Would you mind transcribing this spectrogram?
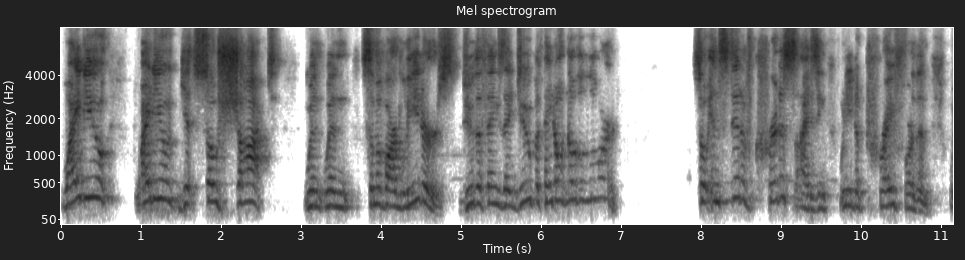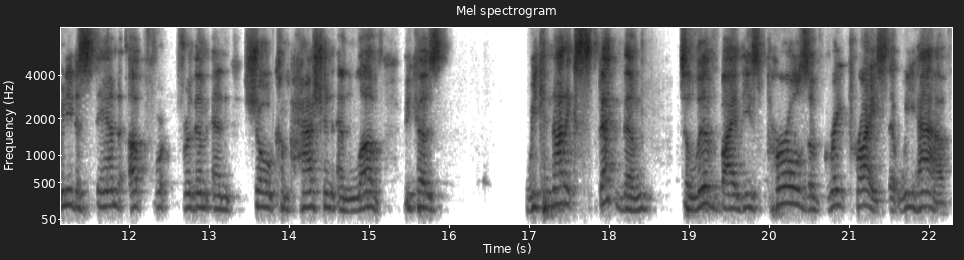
Why do you why do you get so shocked when when some of our leaders do the things they do but they don't know the lord? So instead of criticizing we need to pray for them. We need to stand up for, for them and show compassion and love because we cannot expect them to live by these pearls of great price that we have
